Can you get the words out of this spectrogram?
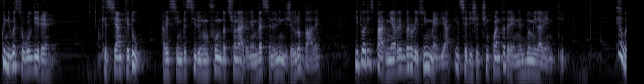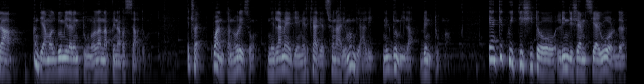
Quindi questo vuol dire che se anche tu avessi investito in un fondo azionario che investe nell'indice globale, i tuoi risparmi avrebbero reso in media il 16,53 nel 2020. E ora andiamo al 2021, l'anno appena passato, e cioè quanto hanno reso nella media i mercati azionari mondiali nel 2021. E anche qui ti cito l'indice MCI World,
